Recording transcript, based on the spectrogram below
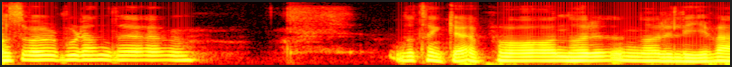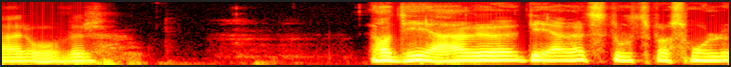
Altså, hvordan det Nå tenker jeg på når, når livet er over. Ja, det er, det er, et stort spørsmål.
